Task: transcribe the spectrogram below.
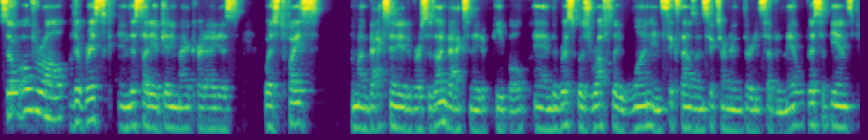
So overall, the risk in this study of getting myocarditis was twice among vaccinated versus unvaccinated people. And the risk was roughly one in 6,637 male recipients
